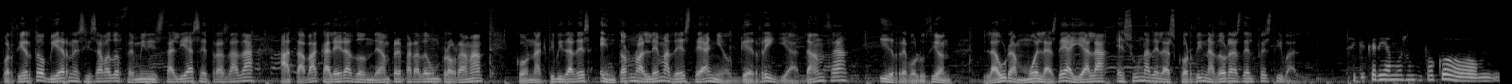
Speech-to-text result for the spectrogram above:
Por cierto, viernes y sábado feminista Se traslada a Tabacalera, donde han preparado un programa con actividades en torno al lema de este año, guerrilla, danza y revolución. Laura Muelas de Ayala es una de las coordinadoras del festival sí que queríamos un poco mm,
